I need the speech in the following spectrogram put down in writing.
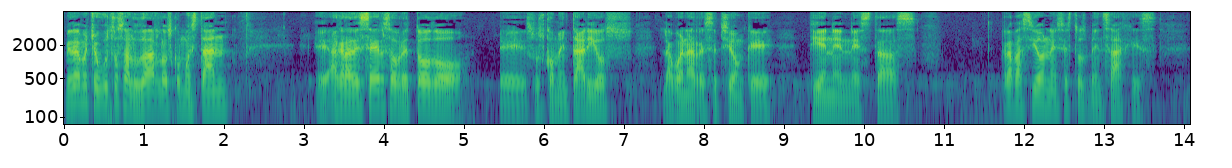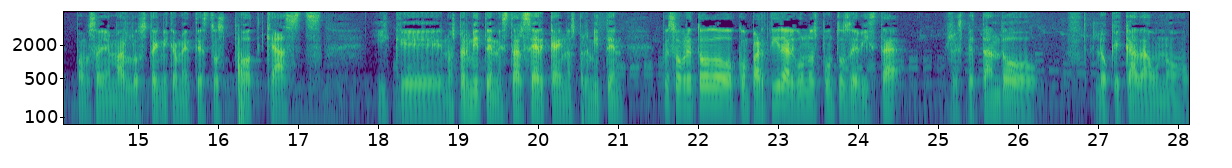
Me da mucho gusto saludarlos, ¿cómo están? Eh, agradecer sobre todo eh, sus comentarios, la buena recepción que tienen estas grabaciones, estos mensajes, vamos a llamarlos técnicamente estos podcasts, y que nos permiten estar cerca y nos permiten, pues sobre todo, compartir algunos puntos de vista, respetando lo que cada uno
